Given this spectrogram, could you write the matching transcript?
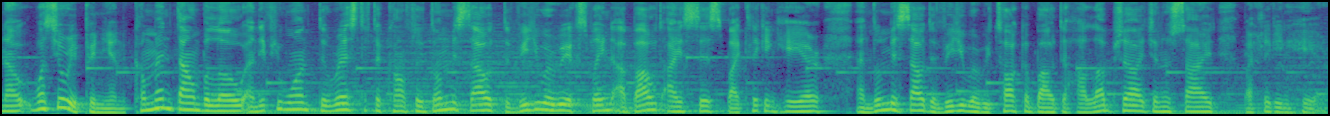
Now, what's your opinion? Comment down below and if you want the rest of the conflict, don't miss out the video where we explain about ISIS by clicking here and don't miss out the video where we talk about the Halabja genocide by clicking here.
